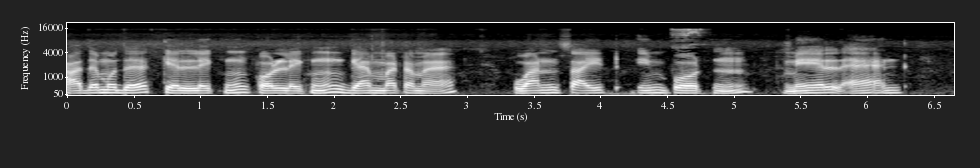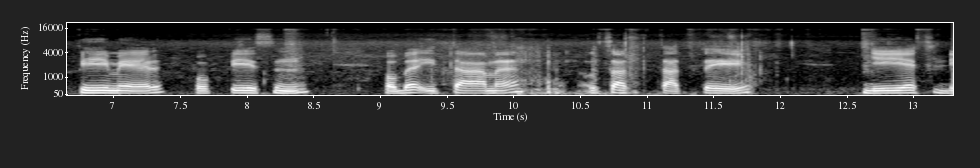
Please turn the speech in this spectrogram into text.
අදමුද කෙල්ලෙක් කොල්ලෙක් ගැම්මටම one site important male and female population ඔබ ඉතාම උසස් තත්ත්වයේ GSD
